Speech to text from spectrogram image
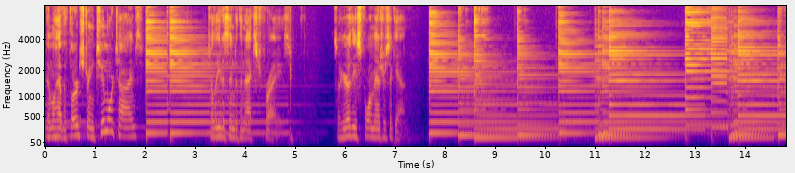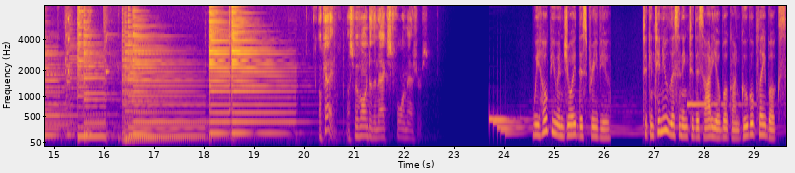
Then we'll have the third string two more times to lead us into the next phrase. So here are these four measures again. Move on to the next four measures. We hope you enjoyed this preview. To continue listening to this audiobook on Google Play Books,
